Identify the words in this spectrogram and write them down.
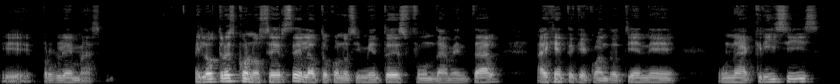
eh, problemas. El otro es conocerse, el autoconocimiento es fundamental. Hay gente que cuando tiene una crisis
